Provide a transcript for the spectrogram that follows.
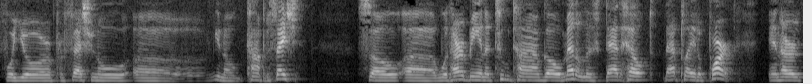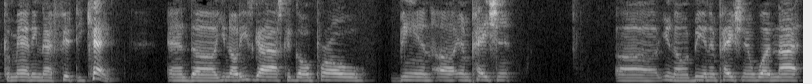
for your professional, uh, you know, compensation. So uh, with her being a two-time gold medalist, that helped. That played a part in her commanding that 50k. And uh, you know these guys could go pro, being uh, impatient, uh, you know, being impatient and whatnot,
